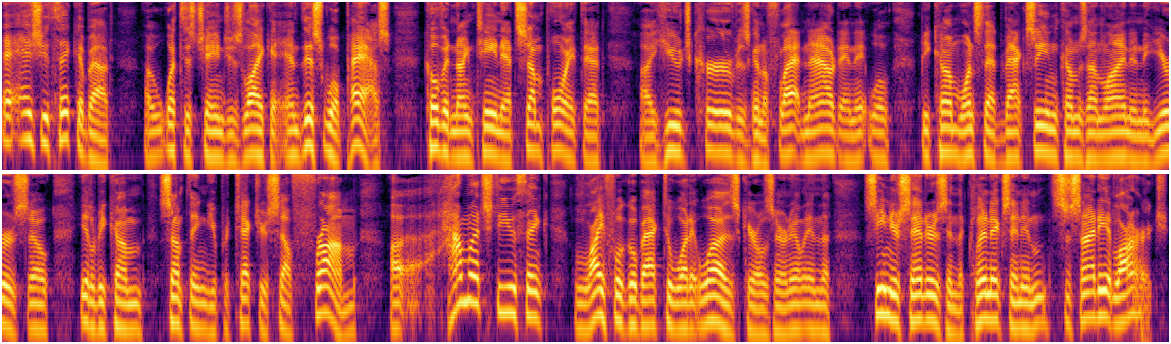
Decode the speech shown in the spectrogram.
As you think about uh, what this change is like, and this will pass, COVID 19 at some point, that a huge curve is going to flatten out and it will become once that vaccine comes online in a year or so it'll become something you protect yourself from uh, how much do you think life will go back to what it was carol zernial in the senior centers in the clinics and in society at large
